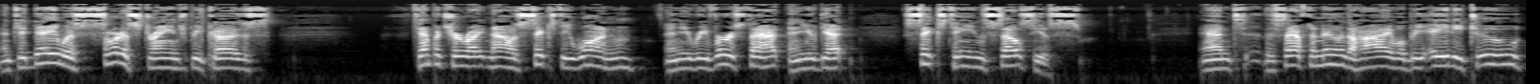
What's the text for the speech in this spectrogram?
And today was sort of strange because Temperature right now is 61, and you reverse that and you get 16 Celsius. And this afternoon, the high will be 82.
